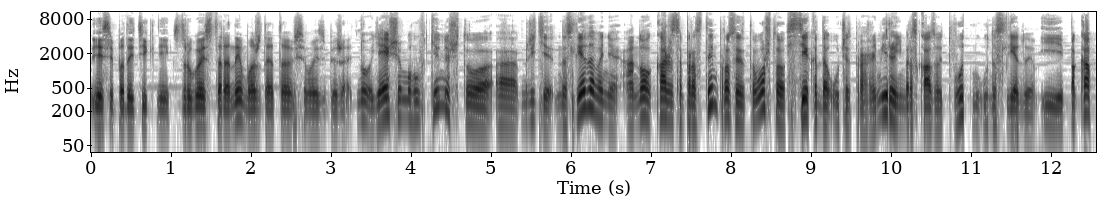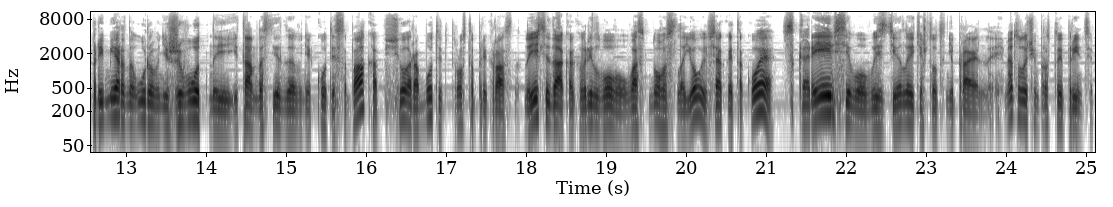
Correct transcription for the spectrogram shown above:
если подойти к ней с другой стороны, можно этого всего избежать. Ну, я еще могу вкинуть, что, э, смотрите, наследование, оно кажется простым просто из-за того, что все, когда учат программирование, им рассказывают, вот мы унаследуем. И пока примерно уровне животные и там наследование кот и собака, все работает просто прекрасно. Но если, да, как говорил Вова, у вас много слоев и всякое такое, скорее всего, вы сделаете что-то неправильное. У меня тут очень простой принцип.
